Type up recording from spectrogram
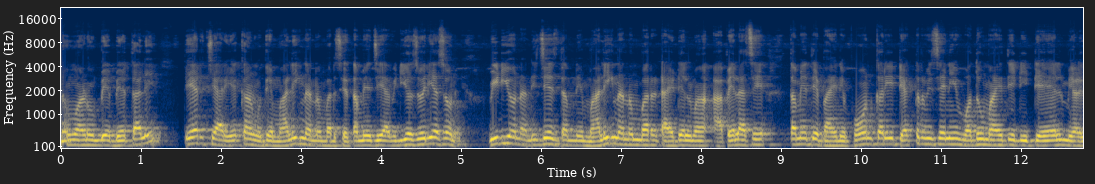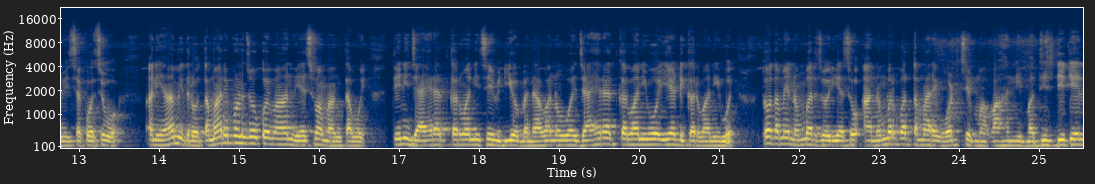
નવ્વાણું બે બેતાલીસ, તેર ચાર એકાણું તે માલિકના નંબર છે. તમે જે આ વીડિયો જોઈ રહ્યા છો ને, વિડીયોના નીચે જ તમને માલિકના નંબર ટાઇટલમાં આપેલા છે. તમે તે ભાઈને ફોન કરી ટ્રેક્ટર વિશેની વધુ માહિતી ડિટેલ મેળવી શકો છો. અને હા મિત્રો, તમારે પણ જો કોઈ વાહન વેચવા માંગતા હોય, તેની જાહેરાત કરવાની છે, વીડિયો બનાવવાનો હોય, જાહેરાત કરવાની હોય, એડ કરવાની હોય, તો તમે નંબર જોઈ રહ્યા છો. આ નંબર પર તમારે વોટ્સએપમાં વાહનની બધી જ ડિટેલ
